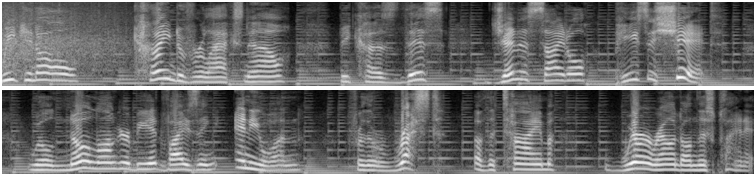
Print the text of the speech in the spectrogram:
we can all kind of relax now because this genocidal piece of shit will no longer be advising anyone for the rest of the time we're around on this planet.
